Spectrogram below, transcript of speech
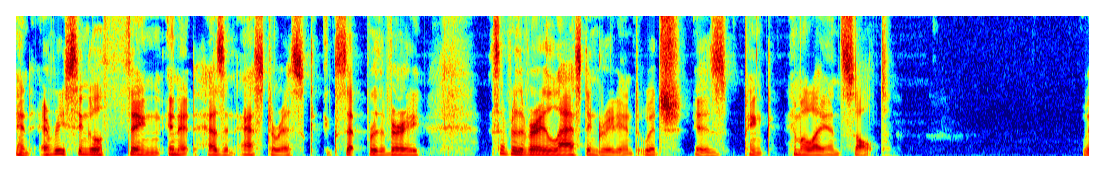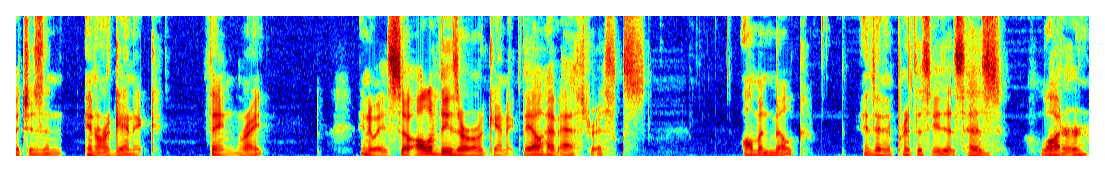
And every single thing in it has an asterisk except for the very except for the very last ingredient, which is pink Himalayan salt, which is an inorganic thing, right? Anyways, so all of these are organic. They all have asterisks. Almond milk, and then in parentheses it says water,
